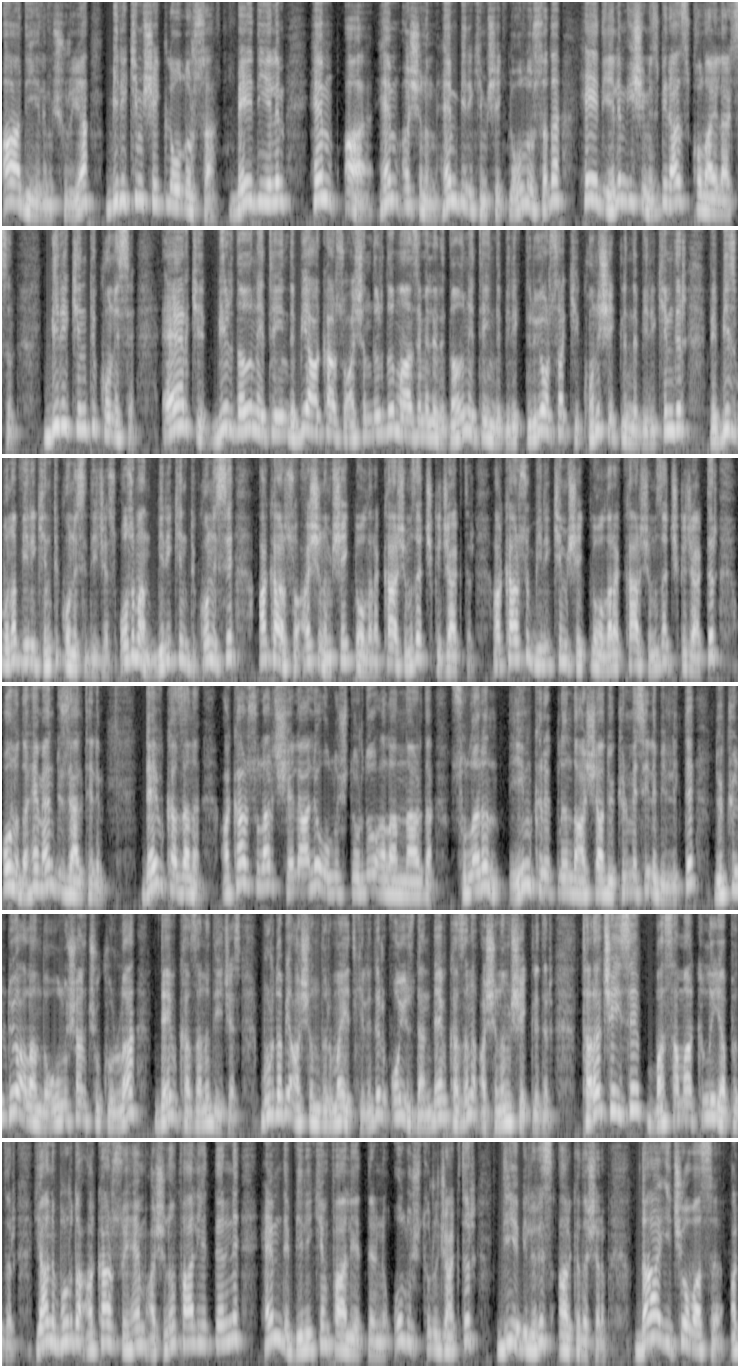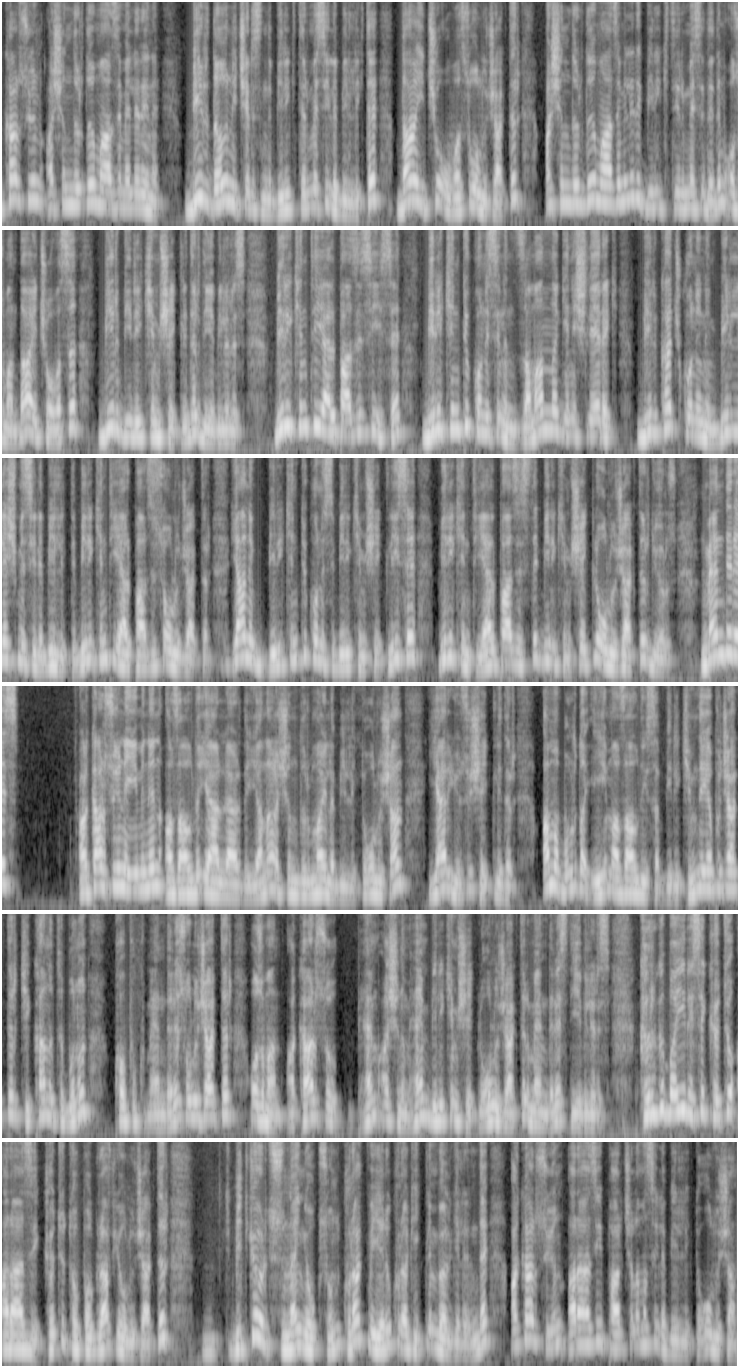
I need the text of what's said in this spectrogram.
A diyelim şuraya. Birikim şekli olursa B diyelim. Hem A hem aşınım hem birikim şekli olursa da H diyelim işimiz biraz kolaylaşsın. Birikinti konisi. Eğer ki bir dağın eteğinde bir akarsu aşındırdığı malzemeleri dağın eteğinde biriktiriyorsa ki koni şeklinde birikimdir ve biz buna birikinti konisi diyeceğiz. O zaman birikinti konisi akarsu aşınım şekli olarak karşımıza çıkacaktır. Akarsu birikim şekli olarak karşımıza çıkacaktır. Onu da hemen düzeltelim. Dev kazanı akarsular şelale oluşturduğu alanlarda suların eğim kırıklığında aşağı dökülmesiyle birlikte döküldüğü alanda oluşan çukurluğa dev kazanı diyeceğiz. Burada bir aşındırma etkilidir. O yüzden dev kazanı aşınım şeklidir. Taraça ise basamaklı yapıdır. Yani burada akarsu hem aşınım faaliyetlerini hem de birikim faaliyetlerini oluşturacaktır diyebiliriz arkadaşlarım. Dağ içi ovası akarsuyun aşındırdığı malzemelerini bir dağın içerisinde biriktirmesi biriktirmesiyle birlikte dağ içi ovası olacaktır. Aşındırdığı malzemeleri biriktirmesi dedim. O zaman dağ içi ovası bir birikim şeklidir diyebiliriz. Birikinti yelpazesi ise birikinti konisinin zamanla genişleyerek birkaç koninin birleşmesiyle birlikte birikinti yelpazesi olacaktır. Yani birikinti konisi birikim şekli ise birikinti yelpazesi de birikim şekli olacaktır diyoruz. Menderes Akarsuyun eğiminin azaldığı yerlerde yana aşındırmayla birlikte oluşan yeryüzü şeklidir. Ama burada eğim azaldıysa birikim de yapacaktır ki kanıtı bunun kopuk menderes olacaktır. O zaman akarsu hem aşınım hem birikim şekli olacaktır menderes diyebiliriz. Kırgı bayır ise kötü arazi, kötü topografya olacaktır. Bitki örtüsünden yoksun, kurak ve yarı kurak iklim bölgelerinde akarsuyun arazi parçalamasıyla birlikte oluşan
